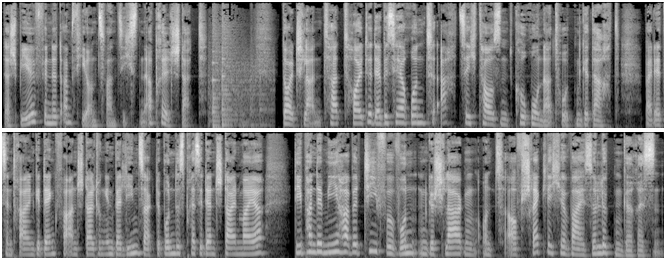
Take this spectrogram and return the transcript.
Das Spiel findet am 24. April statt. Deutschland hat heute der bisher rund 80.000 Corona-Toten gedacht. Bei der zentralen Gedenkveranstaltung in Berlin sagte Bundespräsident Steinmeier, die Pandemie habe tiefe Wunden geschlagen und auf schreckliche Weise Lücken gerissen.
